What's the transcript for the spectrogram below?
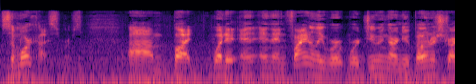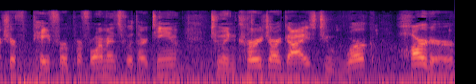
some more customers. Um, but what it, and, and, then finally, we're, we're doing our new bonus structure, for pay for performance with our team to encourage our guys to work harder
